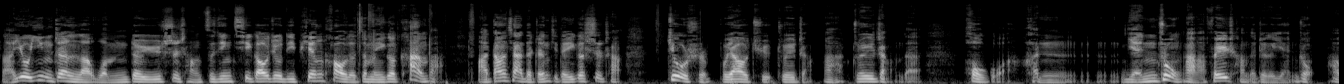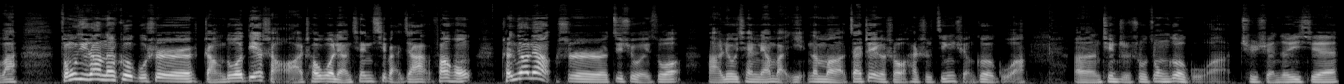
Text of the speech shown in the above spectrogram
啊又印证了我们对于市场资金弃高就低偏好的这么一个看法啊。当下的整体的一个市场就是不要去追涨啊，追涨的。后果很严重啊，非常的这个严重，好吧。总体上呢，个股是涨多跌少啊，超过两千七百家翻红，成交量是继续萎缩啊，六千两百亿。那么在这个时候，还是精选个股啊，嗯，轻指数重个股啊，去选择一些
